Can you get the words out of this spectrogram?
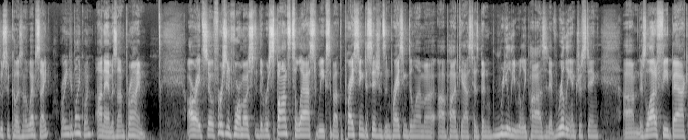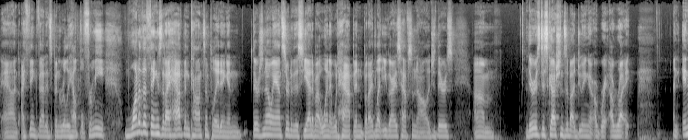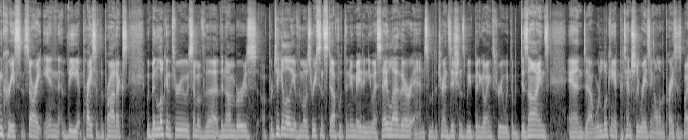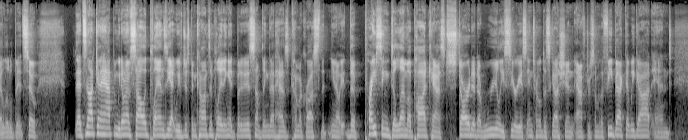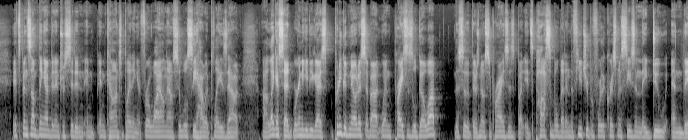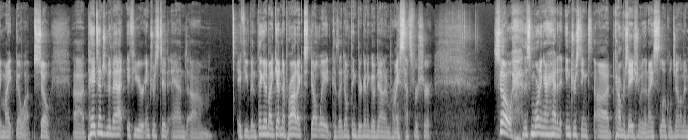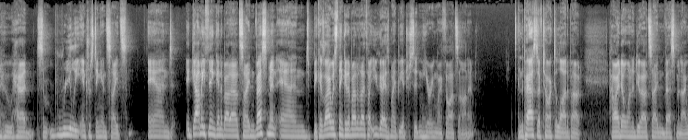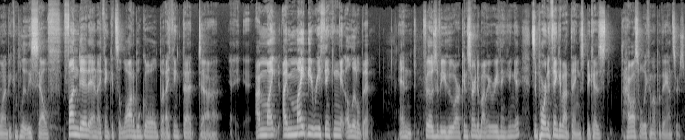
exclusive colors on the website, or you can get a blank one on Amazon Prime. All right, so first and foremost, the response to last week's about the pricing decisions and pricing dilemma uh, podcast has been really, really positive, really interesting. Um, there's a lot of feedback, and I think that it's been really helpful for me. One of the things that I have been contemplating, and there's no answer to this yet about when it would happen, but I'd let you guys have some knowledge. There's um, there is discussions about doing a, a, a right an increase, sorry, in the price of the products. We've been looking through some of the the numbers, particularly of the most recent stuff with the new Made in USA leather and some of the transitions we've been going through with the designs, and uh, we're looking at potentially raising all of the prices by a little bit. So. That's not going to happen. We don't have solid plans yet. We've just been contemplating it, but it is something that has come across the, you know, the pricing dilemma podcast started a really serious internal discussion after some of the feedback that we got and it's been something I've been interested in, in, in contemplating it for a while now, so we'll see how it plays out. Uh, like I said, we're going to give you guys pretty good notice about when prices will go up so that there's no surprises, but it's possible that in the future, before the Christmas season, they do and they might go up. So uh, pay attention to that if you're interested. And um, if you've been thinking about getting a product, don't wait because I don't think they're going to go down in price, that's for sure. So, this morning I had an interesting uh, conversation with a nice local gentleman who had some really interesting insights. And it got me thinking about outside investment. And because I was thinking about it, I thought you guys might be interested in hearing my thoughts on it. In the past, I've talked a lot about how I don't want to do outside investment. I want to be completely self funded. And I think it's a laudable goal, but I think that uh, I might I might be rethinking it a little bit. And for those of you who are concerned about me rethinking it, it's important to think about things because how else will we come up with answers?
